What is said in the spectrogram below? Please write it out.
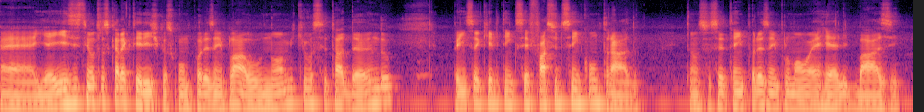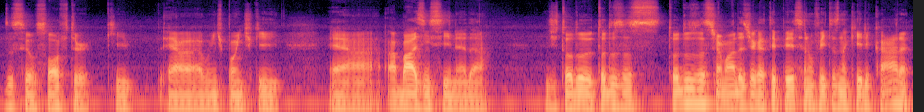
É, e aí existem outras características, como por exemplo, ah, o nome que você está dando, pensa que ele tem que ser fácil de ser encontrado. Então, se você tem, por exemplo, uma URL base do seu software, que é a, o endpoint que é a, a base em si, né, da, de todo, todas, as, todas as chamadas de HTTP serão feitas naquele cara,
